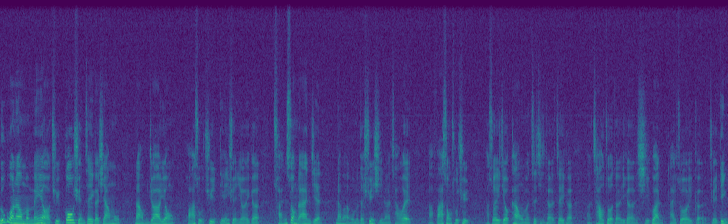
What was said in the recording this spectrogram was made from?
如果呢，我们没有去勾选这个项目，那我们就要用滑鼠去点选有一个传送的按键，那么我们的讯息呢才会啊发送出去啊。所以就看我们自己的这个呃操作的一个习惯来做一个决定。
